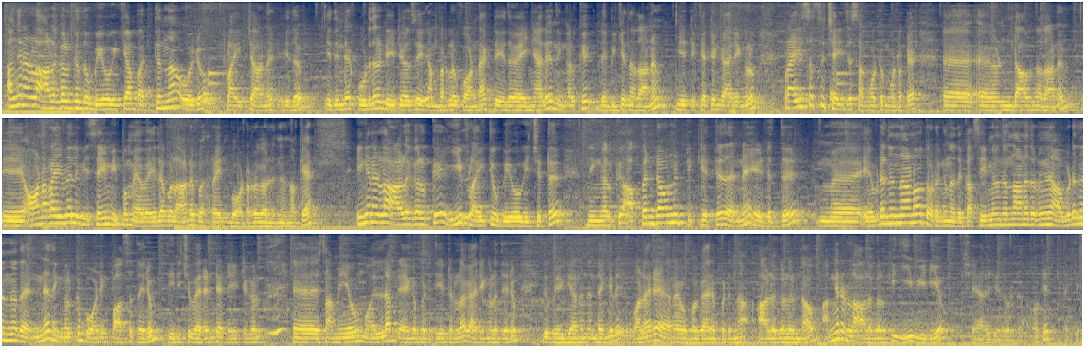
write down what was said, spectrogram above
അങ്ങനെയുള്ള ആളുകൾക്ക് ഇത് ഉപയോഗിക്കാൻ പറ്റുന്ന ഒരു ഫ്ലൈറ്റ് ആണ് ഇത്. ഇതിന്റെ കൂടുതൽ ഡീറ്റെയിൽസ് ഈ നമ്പറിൽ കോൺടാക്ട് ചെയ്ത് കഴിഞ്ഞാൽ നിങ്ങൾക്ക് ലഭിക്കുന്നതാണ് ഈ ടിക്കറ്റും കാര്യങ്ങളും. പ്രൈസസ് ചേഞ്ചസ് അങ്ങോട്ടും ഇങ്ങോട്ടൊക്കെ ഉണ്ടാവുന്നതാണ്. ഓൺ അറൈവൽ വിസയും ഇപ്പം അവൈലബിൾ ആണ് ബഹ്റൈൻ ബോർഡറുകളിൽ നിന്നൊക്കെ. ഇങ്ങനെയുള്ള ആളുകൾക്ക് ഈ ഫ്ലൈറ്റ് ഉപയോഗിച്ചിട്ട് നിങ്ങൾക്ക് അപ്പ് ആൻഡ് ഡൗൺ ടിക്കറ്റ് തന്നെ എടുത്ത് എവിടെ നിന്നാണോ തുടങ്ങുന്നത് കസീമിൽ നിന്നാണ് തുടങ്ങുന്നത് അവിടെ നിന്ന് തന്നെ നിങ്ങൾക്ക് ബോർഡിംഗ് പാസ് തരും തിരിച്ചു വരേണ്ട ഡേറ്റുകൾ സമയവും എല്ലാം രേഖപ്പെടുത്തിയിട്ടുള്ള കാര്യങ്ങൾ തരും. ഇത് ഉപയോഗിക്കുകയാണെന്നുണ്ടെങ്കിൽ വളരെയേറെ ഉപകാരപ്പെടുന്ന ആളുകളുണ്ടാവും. അങ്ങനെയുള്ള ആളുകൾക്ക് ഈ വീഡിയോ ഷെയർ ചെയ്ത് കൊടുക്കുക. ഓക്കെ? താങ്ക്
